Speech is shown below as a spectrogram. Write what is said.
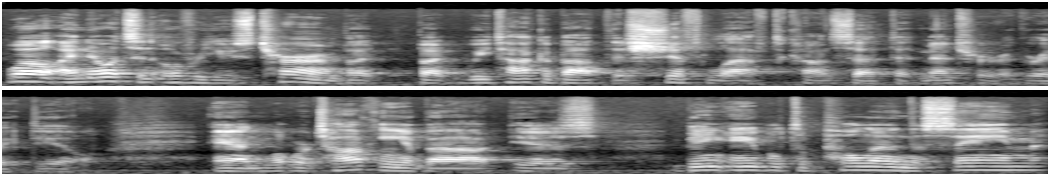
Well, I know it's an overused term, but, but we talk about this shift left concept at Mentor a great deal. And what we're talking about is being able to pull in the same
